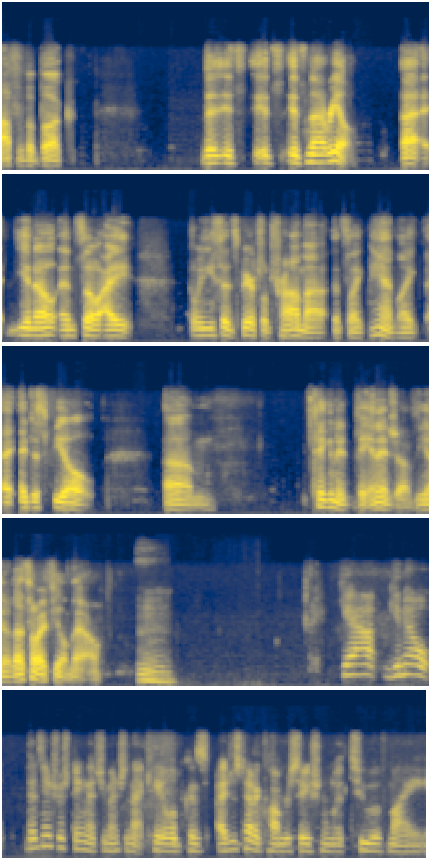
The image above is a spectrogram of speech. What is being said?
off of a book that it's it's it's not real uh, you know and so i when you said spiritual trauma it's like man like i, I just feel um taken advantage of you know that's how i feel now Mm. Yeah, you know, that's interesting that you mentioned that, Caleb, because I just had a conversation with two of my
